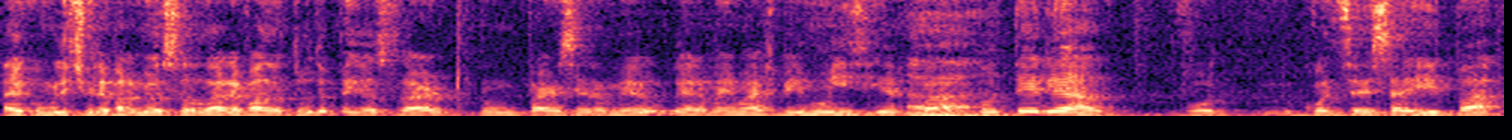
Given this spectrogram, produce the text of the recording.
Aí como eles tinham levado meu celular, levado tudo, eu peguei o celular de um parceiro meu, era uma imagem bem ruimzinha, pá, Aham. botei ali, ah, vou, aconteceu isso aí, pá.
